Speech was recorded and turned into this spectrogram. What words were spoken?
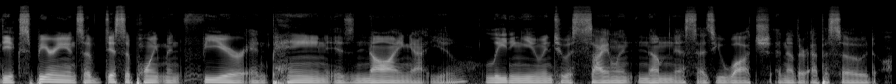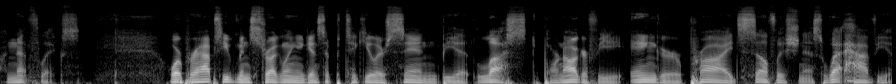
the experience of disappointment, fear, and pain is gnawing at you, leading you into a silent numbness as you watch another episode on Netflix. Or perhaps you've been struggling against a particular sin, be it lust, pornography, anger, pride, selfishness, what have you.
